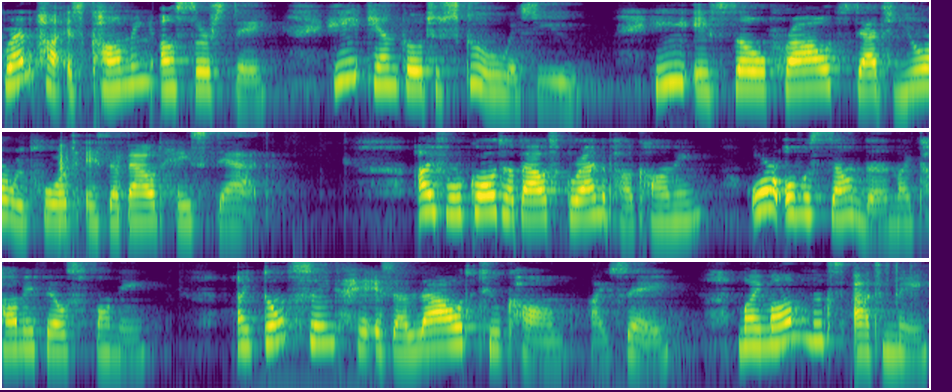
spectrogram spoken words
Grandpa is coming on Thursday. He can go to school with you. He is so proud that your report is about his dad. I forgot about Grandpa coming. All of a sudden, my tummy feels funny. I don't think he is allowed to come, I say. My mom looks at me.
